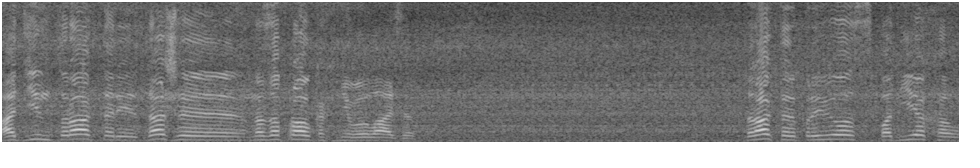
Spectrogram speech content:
один тракторе, даже на заправках не вылазят. Трактор привез, подъехал.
